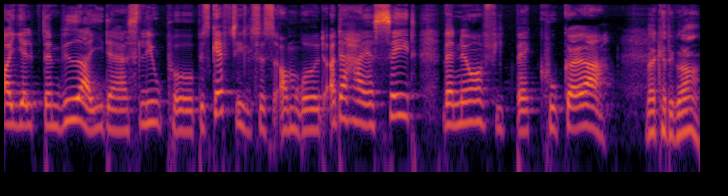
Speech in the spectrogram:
at hjælpe dem videre i deres liv på beskæftigelsesområdet, og der har jeg set, hvad neurofeedback kunne gøre. Hvad kan det gøre?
